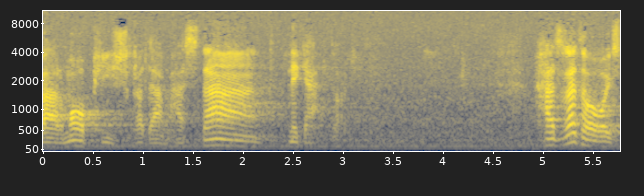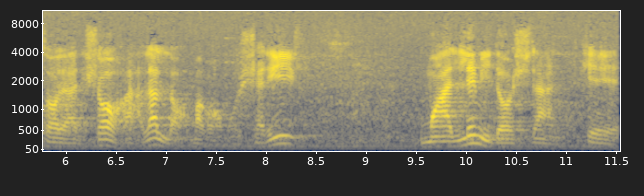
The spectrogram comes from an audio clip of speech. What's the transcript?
بر ما پیش قدم هستند نگه داریم حضرت آقای صالح علی شاه اعلی الله مقام شریف معلمی داشتند که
